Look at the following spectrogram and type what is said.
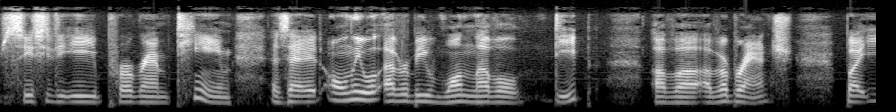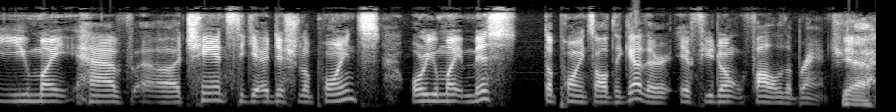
CCDE program team, is that it only will ever be one level deep of a, of a branch, but you might have a chance to get additional points, or you might miss the points altogether if you don't follow the branch. Yeah,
